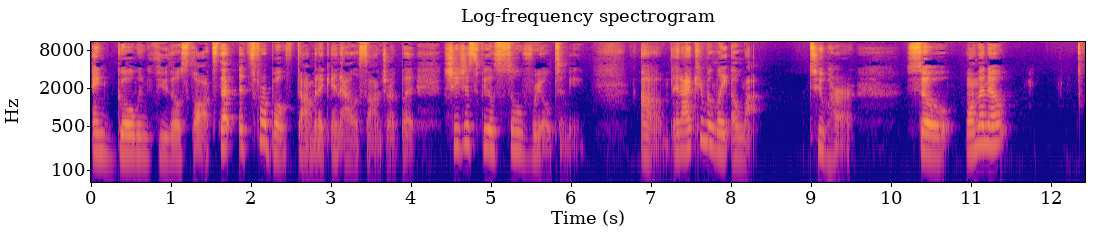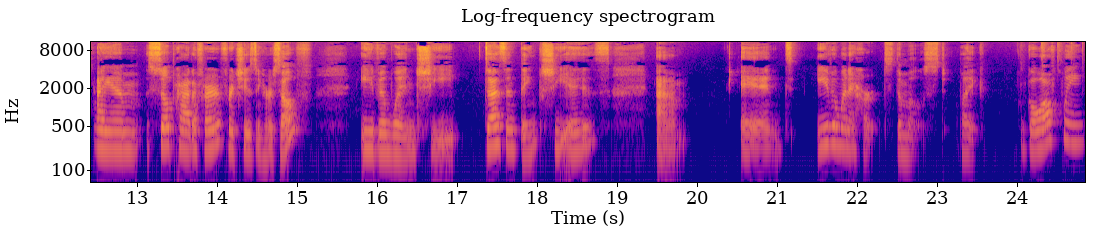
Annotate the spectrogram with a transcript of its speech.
and going through those thoughts. That it's for both Dominic and Alessandra, but she just feels so real to me. Um, and I can relate a lot to her. So, on the note, I am so proud of her for choosing herself, even when she doesn't think she is. Um, and even when it hurts the most. Like, go off, Queen.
